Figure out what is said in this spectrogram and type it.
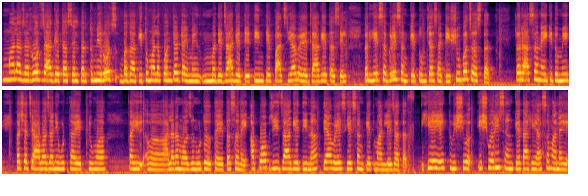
तुम्हाला जर रोज जाग येत असेल तर तुम्ही रोज बघा की तुम्हाला कोणत्या टायमिंगमध्ये जाग येते? तीन ते पाच या वेळेत जाग येत असेल तर हे सगळे संकेत तुमच्यासाठी शुभच असतात. तर असं नाही की तुम्ही कशाच्या आवाजाने उठताय किंवा काही अलाराम वाजून उठवताय तसं नाही. आपोआप जी जाग येते ना त्यावेळेस हे संकेत मानले जातात. हे एक विश्व ईश्वरी संकेत आहे असं मानाय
